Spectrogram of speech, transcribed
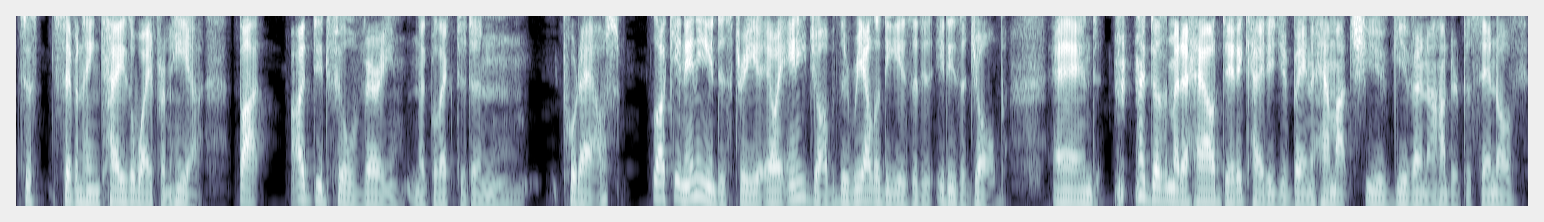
It's just 17 Ks away from here. But I did feel very neglected and put out like in any industry or any job, the reality is that it is a job. And it doesn't matter how dedicated you've been, how much you've given 100% of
